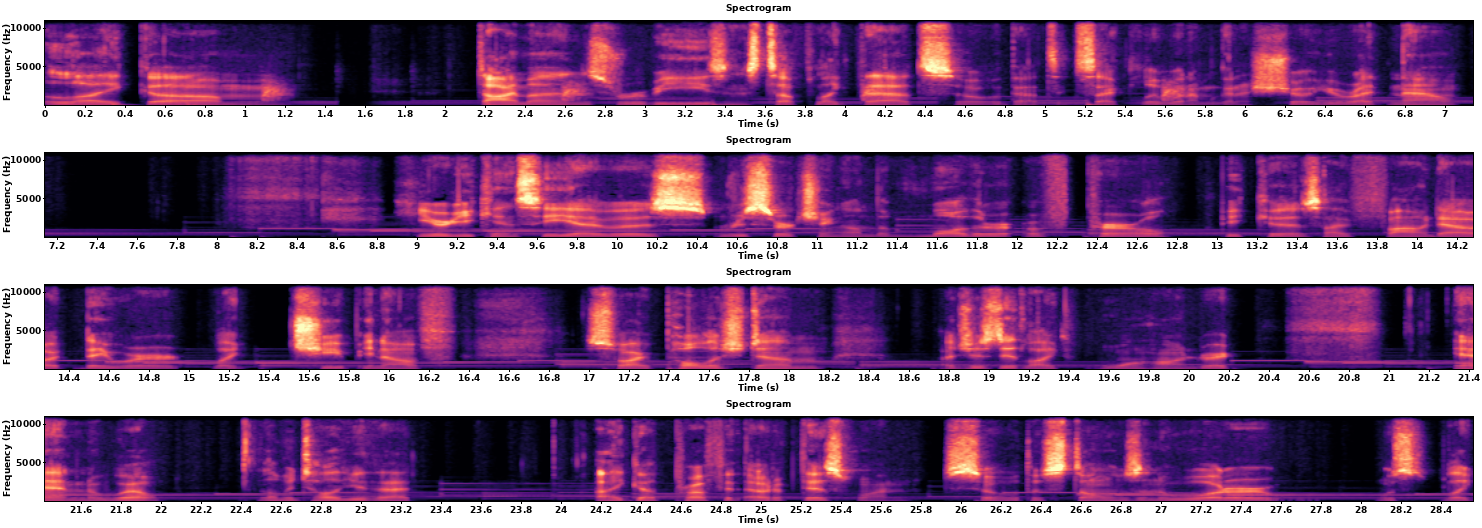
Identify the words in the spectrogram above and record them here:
like um, diamonds, rubies, and stuff like that. So that's exactly what I'm gonna show you right now. Here you can see I was researching on the mother of pearl because I found out they were like cheap enough. So I polished them. I just did like 100. And well, let me tell you that I got profit out of this one. So the stones in the water was like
